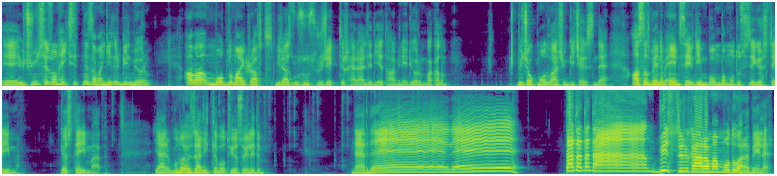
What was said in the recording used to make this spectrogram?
Ee, üçüncü sezon Hexit ne zaman gelir bilmiyorum. Ama modlu Minecraft biraz uzun sürecektir herhalde diye tahmin ediyorum bakalım. Birçok mod var çünkü içerisinde. Asıl benim en sevdiğim bomba modu size göstereyim mi? Göstereyim mi abi? Yani bunu özellikle Batu'ya söyledim. Nerede ve da da da dan bir sürü kahraman modu var ha beyler.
